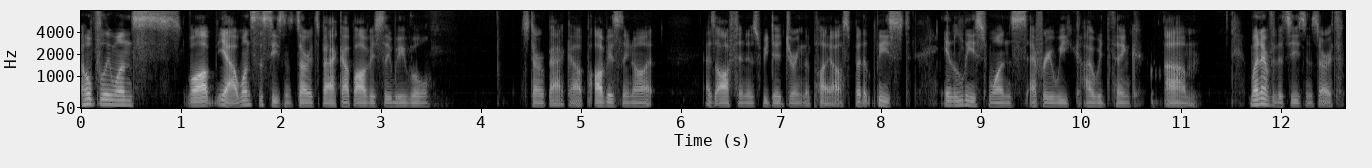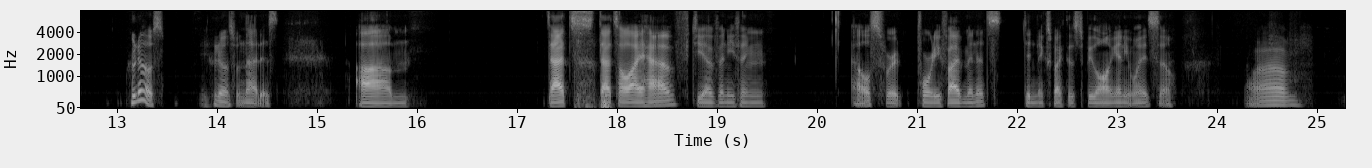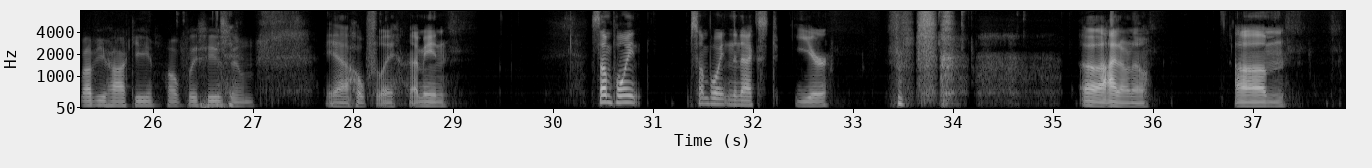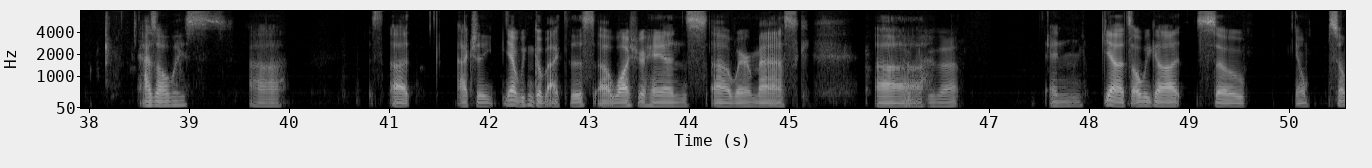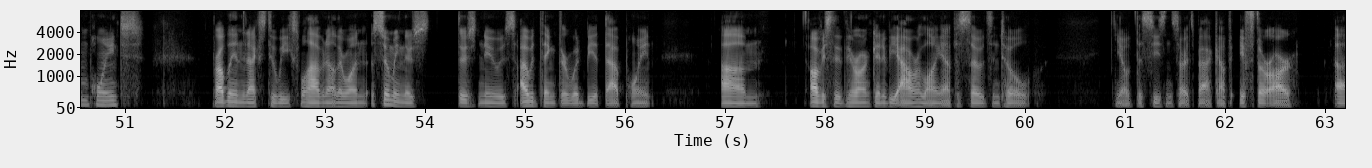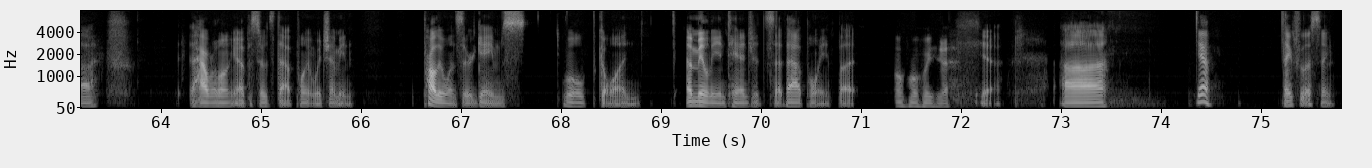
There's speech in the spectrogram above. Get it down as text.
hopefully once well yeah once the season starts back up, obviously we will start back up. Obviously not as often as we did during the playoffs, but at least at least once every week, I would think. Um, whenever the season starts, who knows? Who knows when that is? Um, that's that's all I have. Do you have anything else? We're at forty five minutes. Didn't expect this to be long anyway, so. Um, love you, hockey. Hopefully, see you soon. yeah, hopefully. I mean, some point, some point in the next year. uh, I don't know. Um, as always, uh, uh, actually, yeah, we can go back to this. Uh, wash your hands, uh, wear a mask. Uh, do that. And yeah, that's all we got. So, you know, some point, probably in the next two weeks, we'll have another one. Assuming there's there's news, I would think there would be at that point. Um, obviously, there aren't going to be hour long episodes until you know the season starts back up, if there are uh, hour long episodes at that point. Which I mean, probably once their games we'll go on a million tangents at that point. But oh yes, yeah, uh, yeah. Thanks for listening.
